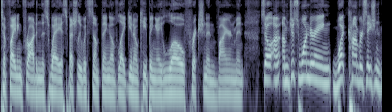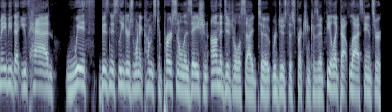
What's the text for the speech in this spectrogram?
to fighting fraud in this way, especially with something of like, you know, keeping a low friction environment. So I'm just wondering what conversations maybe that you've had with business leaders when it comes to personalization on the digital side to reduce this friction because I feel like that last answer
